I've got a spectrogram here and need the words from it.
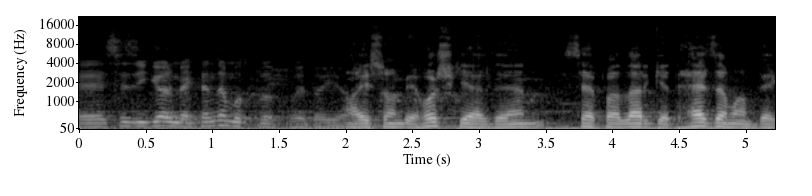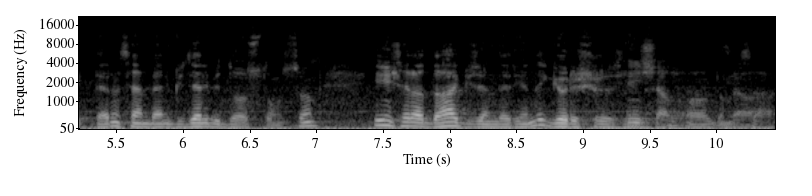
Ee, sizi görmekten de mutluluk duyuyorum. Ayson Bey hoş geldin. Sefalar get. Her zaman beklerim. Sen benim güzel bir dostumsun. İnşallah daha güzeller yerinde görüşürüz. yine. İnşallah. Oldu mu? Sağ ol. Sağ ol.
